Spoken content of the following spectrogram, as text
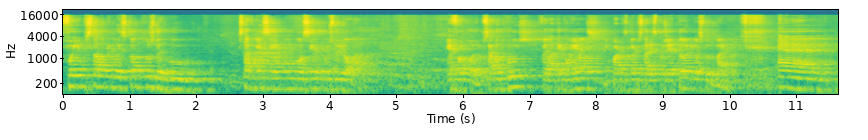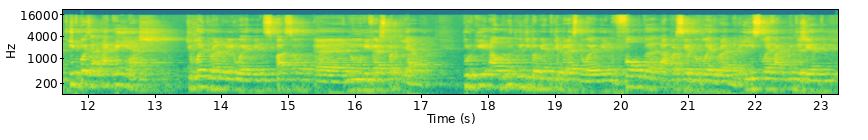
foi emprestado ao Ridley Scott pelos da Who, que estavam a encerrar um concerto no estúdio ao lado. É famoso, gostava de luz, foi lá ter com eles, importa-se bem emprestar esse projetor e eles tudo bem. Uh, e depois há, há, quem ache o Blade Runner e o Alien se passam num universo partilhado. Porque algum do equipamento que aparece no Alien volta a aparecer no Blade Runner. E isso leva a que muita gente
